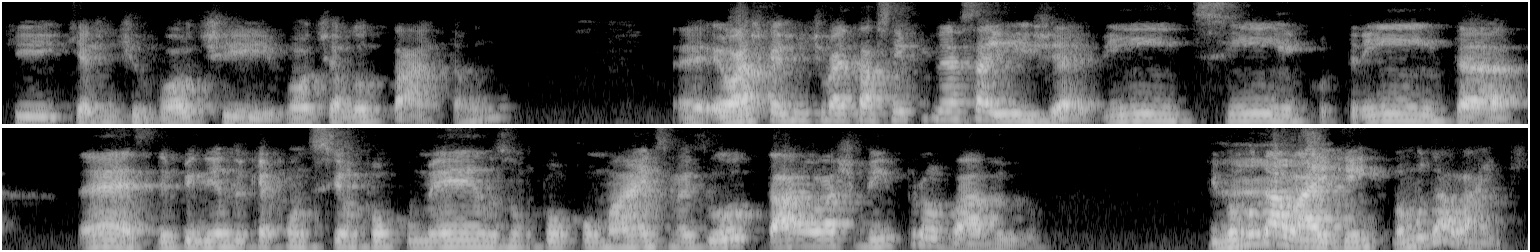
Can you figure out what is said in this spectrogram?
que, que a gente volte volte a lutar. Então, eu acho que a gente vai estar sempre nessa aí, já 25, 30, né? Dependendo do que acontecer, um pouco menos, um pouco mais, mas lotar eu acho bem provável. Viu? E vamos é... dar like, hein? Vamos dar like.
